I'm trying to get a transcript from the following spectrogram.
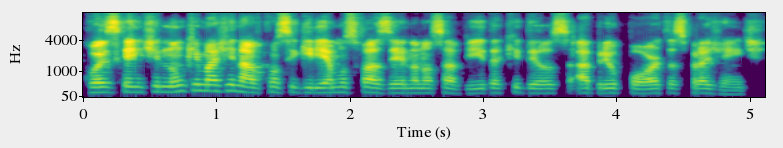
coisas que a gente nunca imaginava conseguiríamos fazer na nossa vida, que Deus abriu portas para gente.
